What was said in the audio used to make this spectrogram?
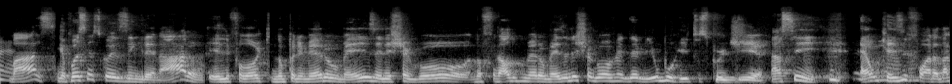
É. Mas, depois que as coisas engrenaram, ele falou que no primeiro mês ele chegou, no final do primeiro mês, ele chegou a vender mil burritos por dia. Assim, é um case fora da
